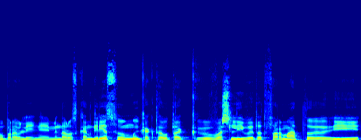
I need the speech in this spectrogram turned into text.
управление именно Росконгрессу, мы как-то вот так вошли в этот формат и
